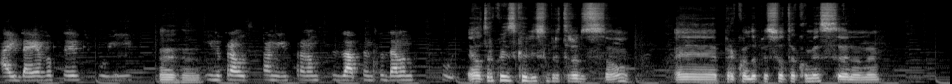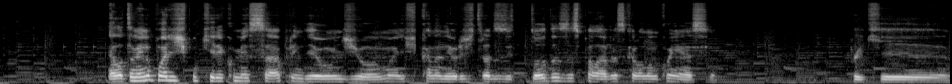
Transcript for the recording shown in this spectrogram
A ideia é você tipo, ir Uhum. indo para outros caminhos para não precisar tanto dela no futuro. É outra coisa que eu li sobre tradução é para quando a pessoa tá começando, né? Ela também não pode, tipo, querer começar a aprender um idioma e ficar na neura de traduzir todas as palavras que ela não conhece. Porque.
